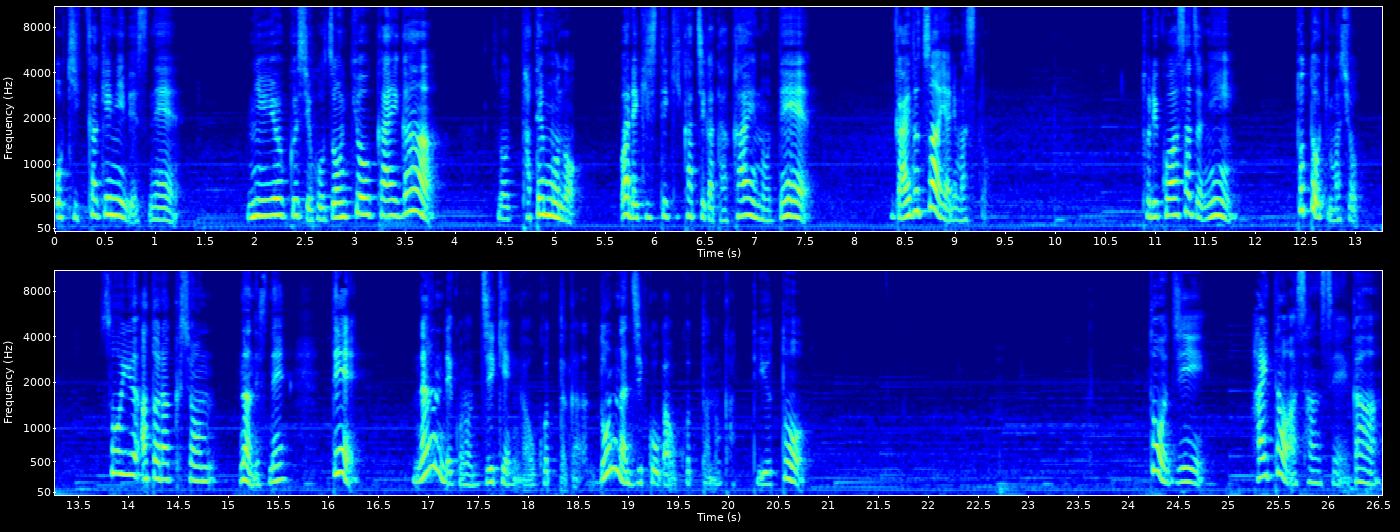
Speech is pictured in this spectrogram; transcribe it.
をきっかけにですねニューヨーク市保存協会がその建物は歴史的価値が高いのでガイドツアーやりますと。取り壊さずに取っておきましょう。そういうアトラクションなんですね。でなんでこの事件が起こったかどんな事故が起こったのかっていうと当時ハイタワー3世が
